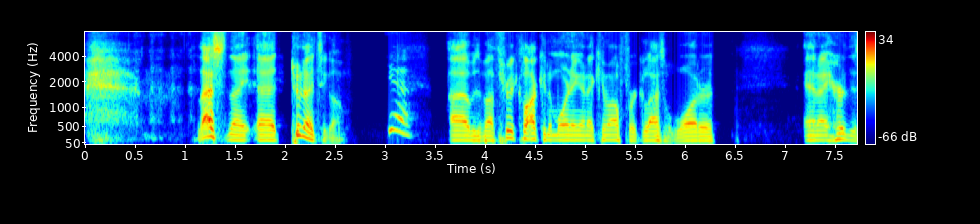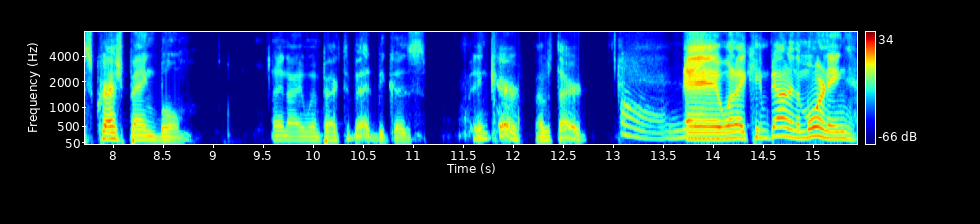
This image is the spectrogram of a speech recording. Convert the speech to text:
last night, uh, two nights ago, Yeah. uh, it was about three o'clock in the morning, and I came out for a glass of water, and I heard this crash, bang, boom, and I went back to bed because I didn't care. I was tired. Oh no. And when I came down in the morning,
